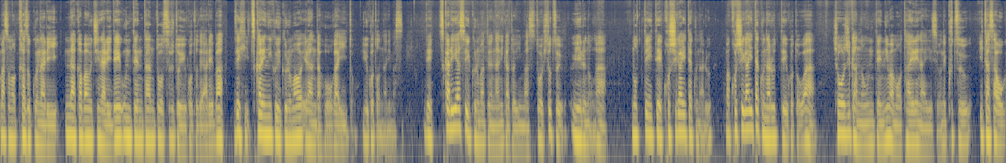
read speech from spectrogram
まあその家族なり仲間内なりで運転担当するということであれば是非疲れにくい車を選んだ方がいいということになります。で疲れやすい車というのは何かと言いますと一つ言えるのが乗っていて腰が痛くなる。まあ、腰が痛くなるっていうことは長時間の運転にはもう耐えれないですよね。苦痛痛さを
